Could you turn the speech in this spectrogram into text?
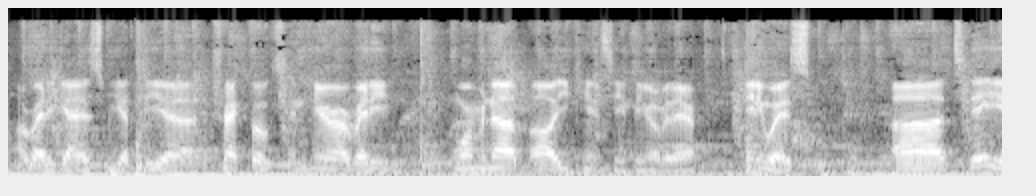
Alrighty guys, we got the uh, track folks in here already warming up. Oh, you can't see anything over there. Anyways, uh, today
